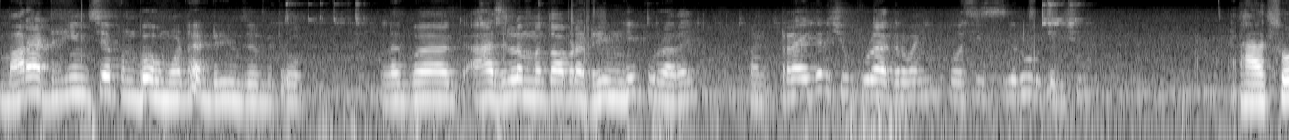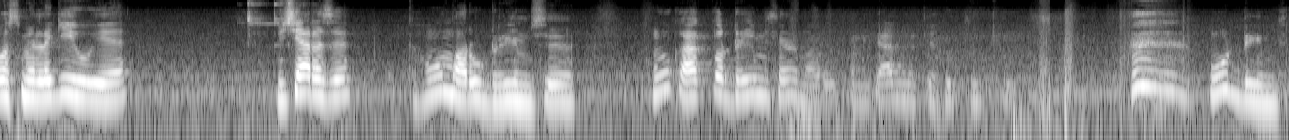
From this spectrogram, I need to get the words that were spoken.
મારા ડ્રીમ છે પણ બહુ મોટા ડ્રીમ છે મિત્રો. લગભગ આ જલમમાં તો આપણા ડ્રીમ નહીં પૂરા થાય. પણ ટ્રાય કરીશું પૂરા કરવાની કોશિશ જરૂર કરીશું આ સોસ મેં લગી હુઈ હે વિચારે છે કે હું મારું ડ્રીમ છે હું કાંક તો ડ્રીમ છે મારું પણ યાદ નથી આવતું હું ડ્રીમ છે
